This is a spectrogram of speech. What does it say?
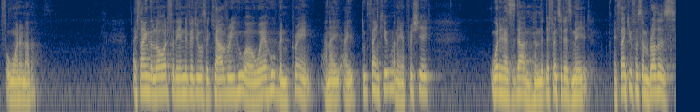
for one another. I thank the Lord for the individuals at Calvary who are aware, who've been praying. And I, I do thank you and I appreciate what it has done and the difference it has made. I thank you for some brothers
